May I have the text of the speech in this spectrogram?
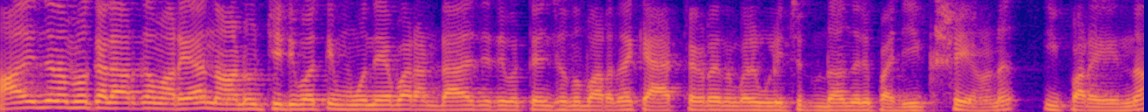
ആദ്യം തന്നെ നമുക്ക് എല്ലാവർക്കും അറിയാം നാനൂറ്റി ഇരുപത്തി മൂന്ന് ബാർ രണ്ടായിരത്തി ഇരുപത്തി അഞ്ച് എന്ന് പറഞ്ഞ കാറ്റഗറി നമ്മൾ വിളിച്ചിട്ടുണ്ടാകുന്ന ഒരു പരീക്ഷയാണ് ഈ പറയുന്ന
